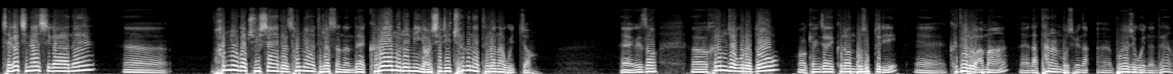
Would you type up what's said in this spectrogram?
제가 지난 시간에 어, 환율과 주식시장에 대해서 설명을 드렸었는데 그러한 흐름이 여실히 최근에 드러나고 있죠. 예, 그래서 어, 흐름적으로도 어, 굉장히 그런 모습들이 예, 그대로 아마 예, 나타나는 모습이 나, 예, 보여지고 있는데요.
